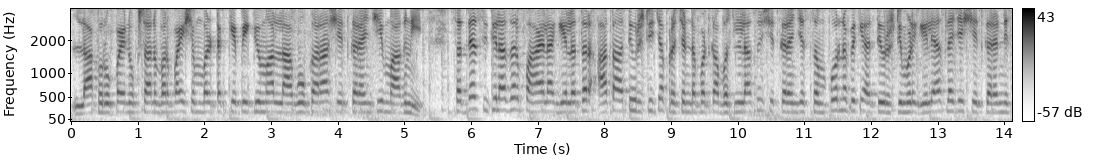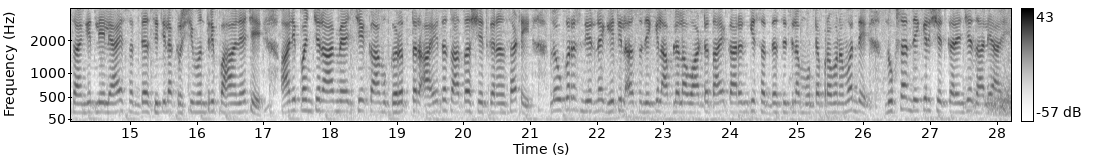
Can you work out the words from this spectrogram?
लाख रुपये नुकसान भरपाई शंभर टक्के पीक विमा लागू करा शेतकऱ्यांची मागणी. सध्या स्थितीला जर पाहायला गेलं तर आता अतिवृष्टीचा प्रचंड फटका बसलेला असून शेतकऱ्यांचे संपूर्ण पिके अतिवृष्टीमुळे गेले असल्याचे शेतकऱ्यांनी सांगितलेले आहे. सध्या स्थितीला कृषी मंत्री पाहण्याचे आणि पंचनाम्याचे काम करत तर आहेतच. आता शेतकऱ्यांसाठी लवकरच निर्णय घेतील असं देखील आपल्याला वाटत आहे कारण की सध्या स्थितीला मोठ्या प्रमाणामध्ये नुकसान देखील शेतकऱ्यांचे झाले आहे.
